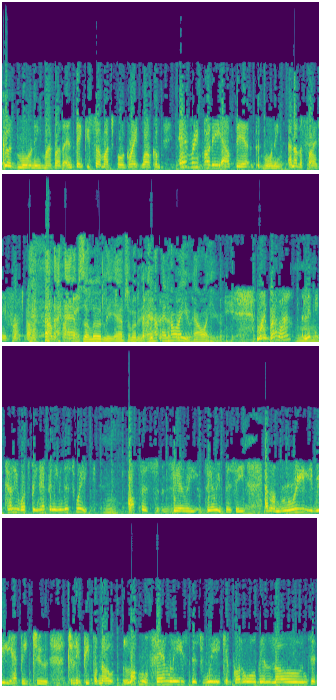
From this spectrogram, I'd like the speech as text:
Good morning, my brother, and thank you so much for a great welcome. Everybody out there, good morning. Another Friday for us, brother. Friday. absolutely, absolutely. And how, and how are you? How are you? My brother, let mm-hmm. me tell you what's been happening this week. Mm-hmm. Office very, very busy, and I'm really, really happy to to let people know a lot more families this week have got all their loans and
